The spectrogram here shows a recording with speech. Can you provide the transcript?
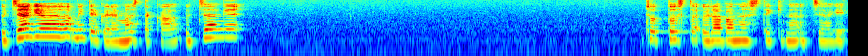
打ち上げは見てくれましたか？打ち上げ。ちょっとした裏話的な打ち上げ。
